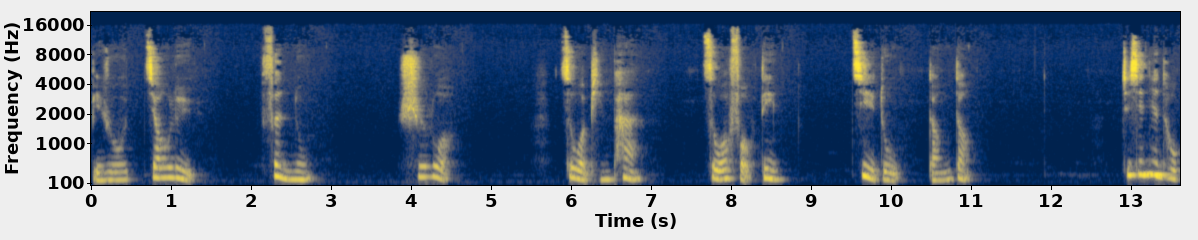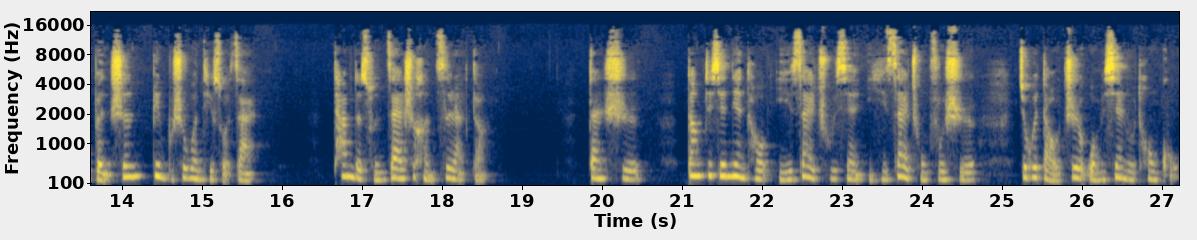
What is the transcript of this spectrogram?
比如焦虑、愤怒、失落、自我评判、自我否定、嫉妒。等等，这些念头本身并不是问题所在，它们的存在是很自然的。但是，当这些念头一再出现、一再重复时，就会导致我们陷入痛苦。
